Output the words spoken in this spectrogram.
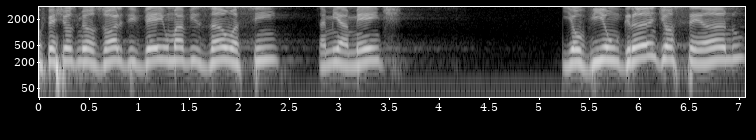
eu fechei os meus olhos e veio uma visão assim na minha mente. E eu via um grande oceano.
